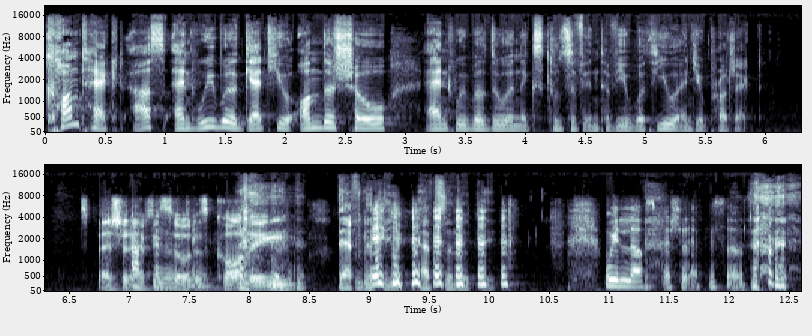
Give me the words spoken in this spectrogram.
contact us and we will get you on the show and we will do an exclusive interview with you and your project. Special episode is calling. Definitely, absolutely. We love special episodes.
